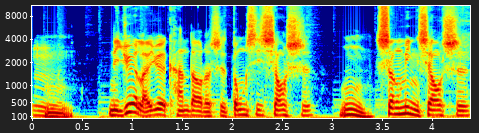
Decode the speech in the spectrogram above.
嗯，你越来越看到的是东西消失，嗯，生命消失，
